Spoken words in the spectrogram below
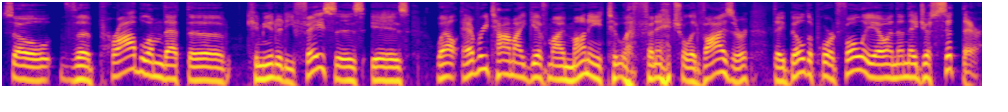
So, the problem that the community faces is well, every time I give my money to a financial advisor, they build a portfolio and then they just sit there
